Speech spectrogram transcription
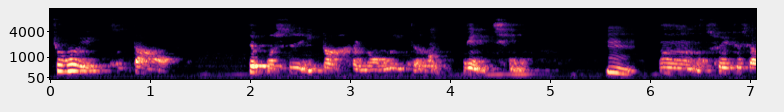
就会知道，这不是一段很容易的恋情。嗯嗯，所以就是要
